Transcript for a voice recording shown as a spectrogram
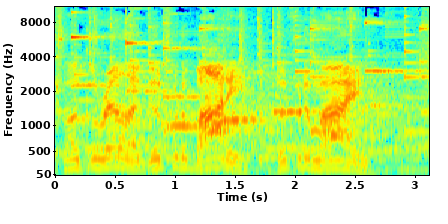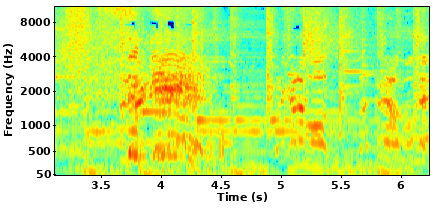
Sunkarella good for the body good for the mind これからもサンクラを飲んで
